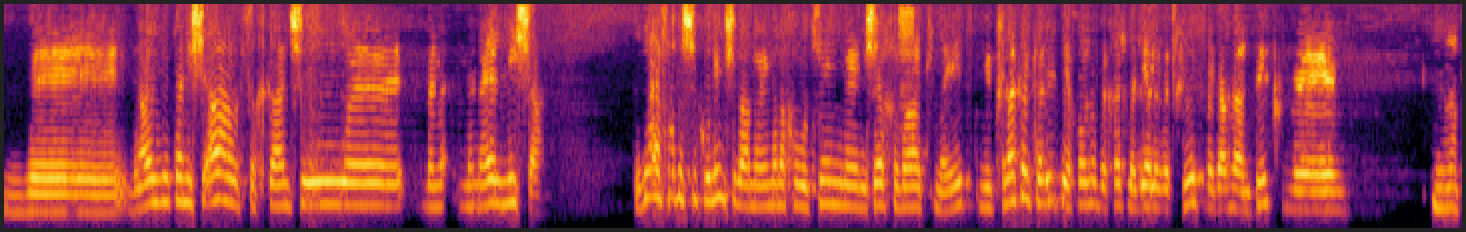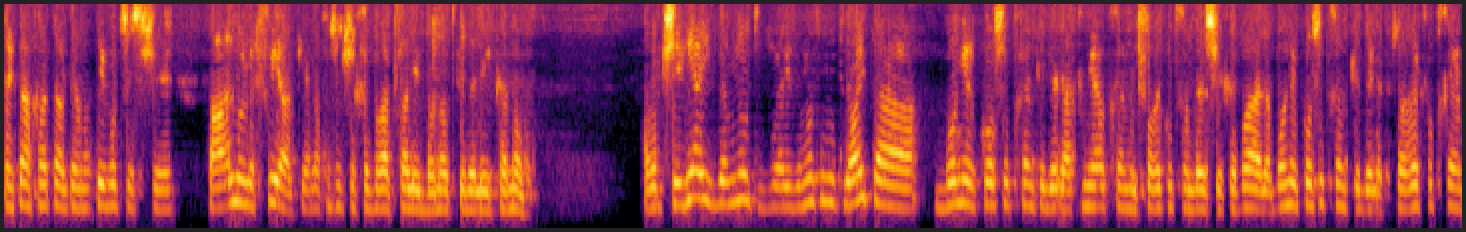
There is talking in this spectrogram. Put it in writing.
ואז אתה נשאר שחקן שהוא uh, מנהל נישה. וזה היה אחד השיקולים שלנו, אם אנחנו רוצים להישאר חברה עצמאית. מבחינה כלכלית יכולנו בהחלט להגיע לרווחיות וגם להנפיק, וזאת הייתה אחת האלטרנטיבות ש... שפעלנו לפיה, כי אני לא חושב שחברה צריכה להיבנות כדי להיכנות. אבל כשהגיעה ההזדמנות, וההזדמנות הזאת לא הייתה בוא נרכוש אתכם כדי להטמיע אתכם ולפרק אתכם באיזושהי חברה, אלא בוא נרכוש אתכם כדי לצרף אתכם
